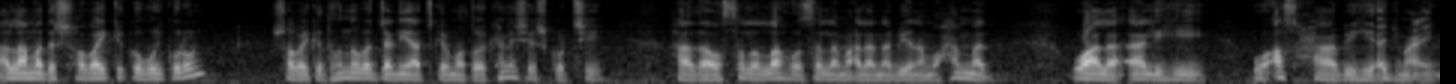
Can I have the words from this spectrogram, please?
আল্লাহ আমাদের সবাইকে কবুল করুন। সবাইকে ধন্যবাদ জানিয়ে আজকের মতো এখানে শেষ করছি। হাদা ওসলাল্লাহ ওসাল্লাম আলা নবীনা মোহাম্মদ ওয়ালা আলিহি ও আসহাবিহি আজমাইন।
